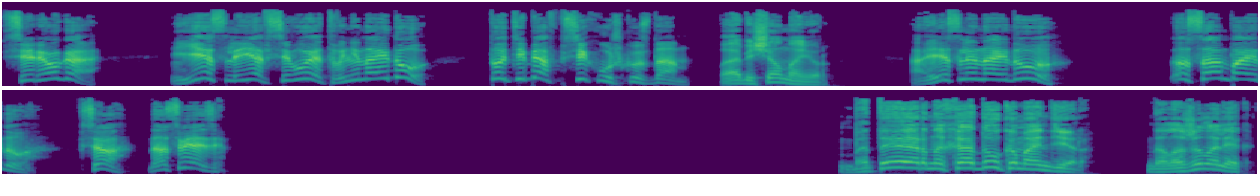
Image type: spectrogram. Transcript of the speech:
«Серега, если я всего этого не найду, то тебя в психушку сдам», — пообещал майор. «А если найду, то сам пойду. Все, до связи». «БТР на ходу, командир!» — доложил Олег.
